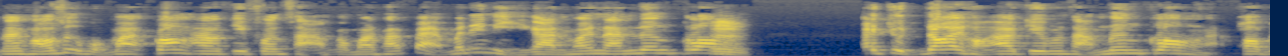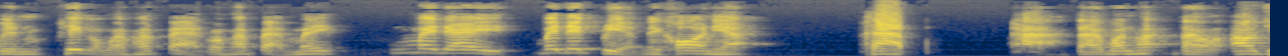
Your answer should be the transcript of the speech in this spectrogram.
ในความรู้สึกผมว่ากล้อง LG Phone 3 กับวันพัด8ไม่ได้หนีกัน เพราะฉะนั้นเรื่องกล้องอืมไอจุดด้อยของ LG Phone 3 เรื่องกล้องอะพอเป็นเทียบกับ OnePlus 8 OnePlus 8ไม่ไม่ได้ไม่ได้เปรียบในข้อเนี้ย ครับ อ่า แต่ OnePlus แต่ ROG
